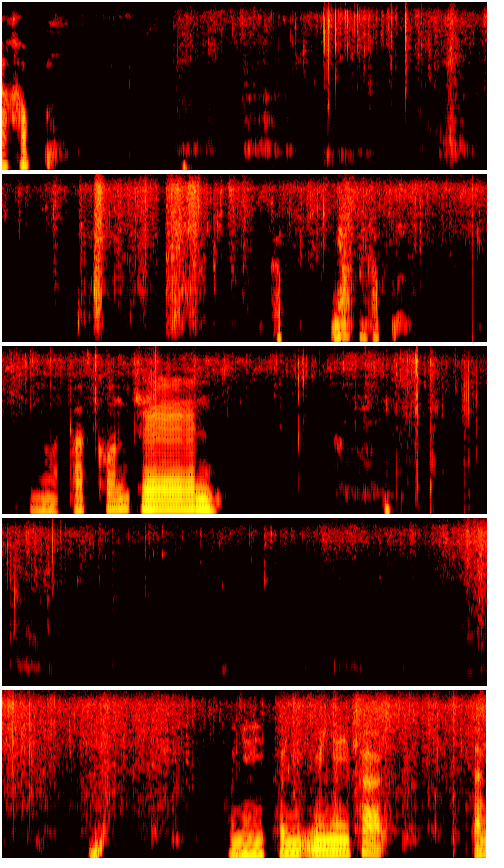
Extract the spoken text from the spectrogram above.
ละครับ ยอดครับยอดผักคอนแคนพ่อใหญ่พ่อไม่ใหญ่ภาคตั้ง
